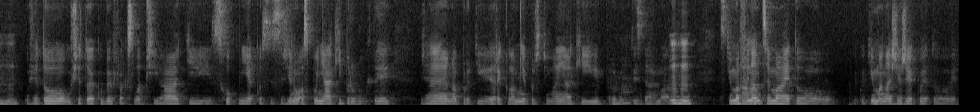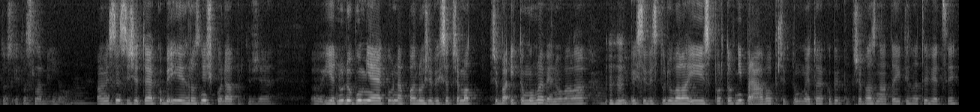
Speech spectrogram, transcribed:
Mm-hmm. Už je to, už je to jakoby fakt slabší a ti schopní jako si seženou aspoň nějaký produkty, že naproti reklamě prostě mají nějaký produkty mm-hmm. zdarma. Mm-hmm. S těma financema je to, jako ti manažeři, jako je to, je to, je to slabý. No. Mm. A myslím si, že to je jakoby i hrozně škoda, protože jednu dobu mě jako napadlo, že bych se třeba, třeba i tomuhle věnovala, mm-hmm. bych si vystudovala i sportovní právo, při tomu je to jakoby potřeba znát tady tyhle ty věci,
